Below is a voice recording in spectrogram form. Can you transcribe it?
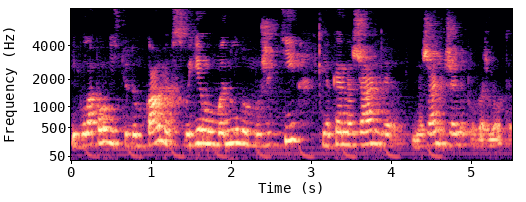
і була повністю думками в своєму минулому житті, яке на жаль, на жаль, вже не повернути.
